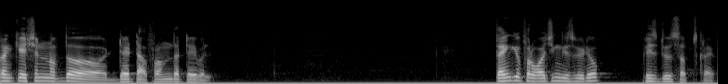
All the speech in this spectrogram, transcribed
truncation of the data from the table. Thank you for watching this video. Please do subscribe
